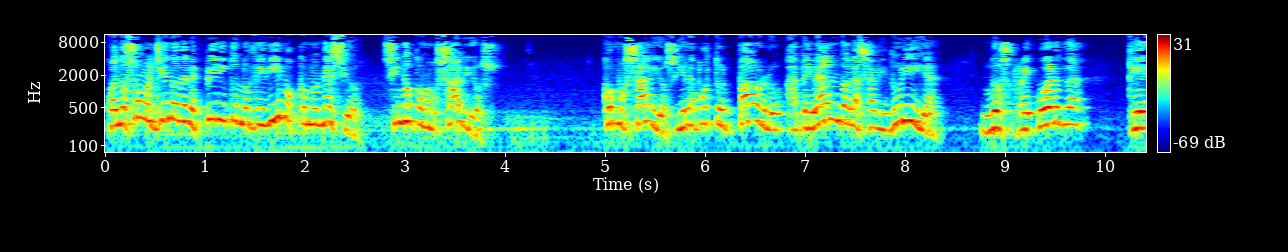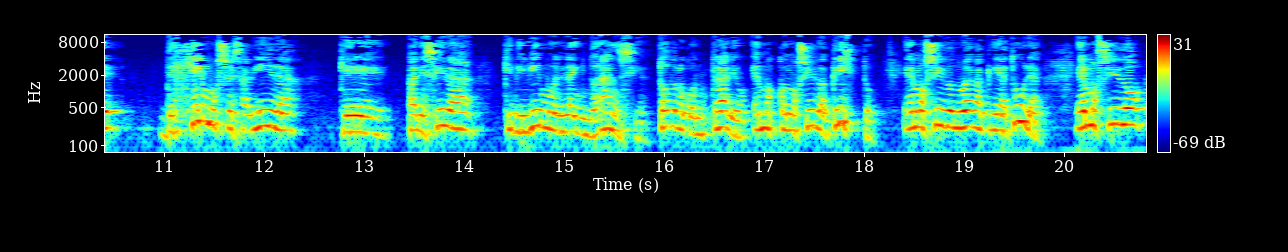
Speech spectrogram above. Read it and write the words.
Cuando somos llenos del Espíritu nos vivimos como necios, sino como sabios. Como sabios. Y el apóstol Pablo, apelando a la sabiduría, nos recuerda que dejemos esa vida que pareciera que vivimos en la ignorancia. Todo lo contrario, hemos conocido a Cristo, hemos sido nueva criatura, hemos sido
